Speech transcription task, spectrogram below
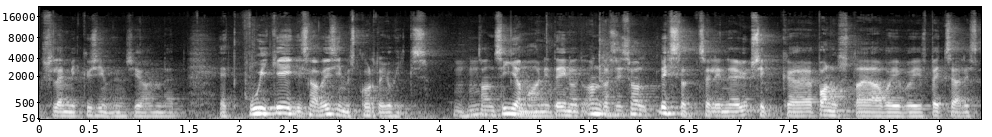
üks lemmikküsimusi on, et, et kui keegi saab esimest korda juhiks mm. -hmm. ta on siiamaani teinud, on ta siis olnud lihtsalt selline üksik äh, panustaja või, või spetsialist.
